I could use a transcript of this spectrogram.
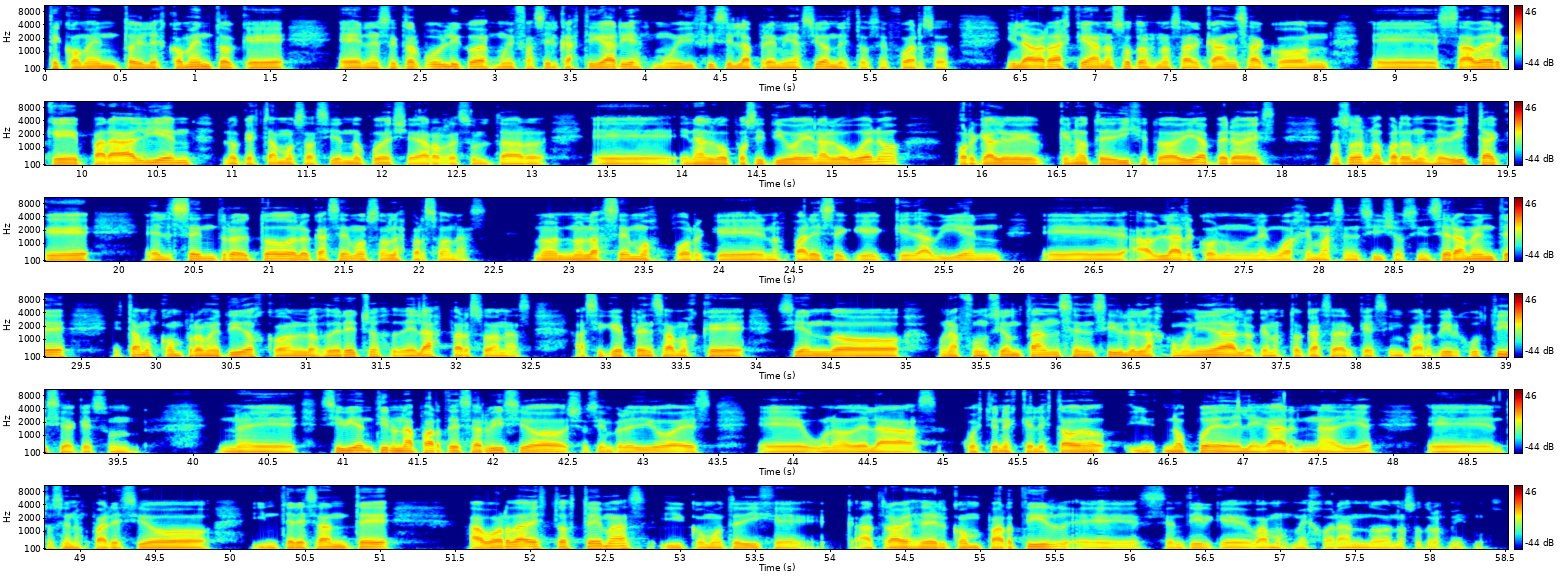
te comento y les comento que en el sector público es muy fácil castigar y es muy difícil la premiación de estos esfuerzos. Y la verdad es que a nosotros nos alcanza con eh, saber que para alguien lo que estamos haciendo puede llegar a resultar eh, en algo positivo y en algo bueno, porque algo que no te dije todavía, pero es, nosotros no perdemos de vista que el centro de todo lo que hacemos son las personas. No, lo hacemos porque nos parece que queda bien eh, hablar con un lenguaje más sencillo. Sinceramente, estamos comprometidos con los derechos de las personas. Así que pensamos que siendo una función tan sensible en las comunidades, lo que nos toca hacer que es impartir justicia, que es un... Eh, si bien tiene una parte de servicio, yo siempre digo, es eh, una de las cuestiones que el Estado no, puede delegar en nadie. Entonces nos pareció interesante abordar estos temas y como te dije, a través del compartir, eh, sentir que vamos mejorando nosotros mismos.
